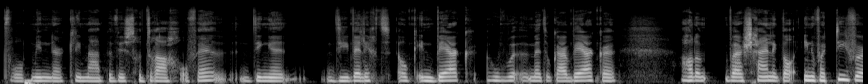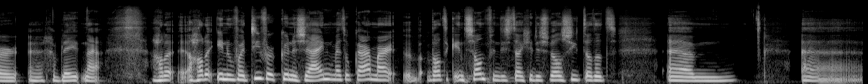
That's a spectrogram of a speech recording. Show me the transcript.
bijvoorbeeld minder klimaatbewust gedrag of hè, dingen die wellicht ook in werk, hoe we met elkaar werken, hadden waarschijnlijk wel innovatiever eh, gebleven. Nou ja, hadden, hadden innovatiever kunnen zijn met elkaar. Maar eh, wat ik interessant vind, is dat je dus wel ziet dat het ehm, eh,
